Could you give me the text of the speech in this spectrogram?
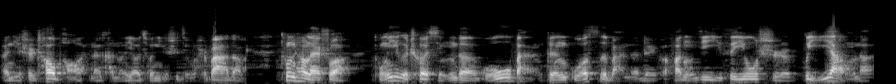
啊，你是超跑，那可能要求你是九十八的了。通常来说啊，同一个车型的国五版跟国四版的这个发动机 ECU 是不一样的，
